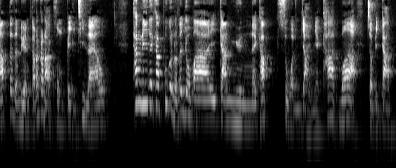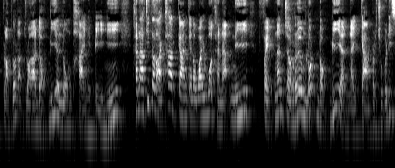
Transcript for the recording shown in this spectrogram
นับตั้งแต่เดือนกรกฎาคมปีที่แล้ว ทั้งนี้นะครับผู้กำหนดนโยบายการเงินนะครับส่วนใหญ่เนี่ยคาดว่าจะมีการปรับลดอัตราดอกเบี้ยลงภายในปีนี้ ขณะที่ตลาดคาดการณ์กันเอาไว้ว่าขณะนี้เฟดนั้นจะเริ่มลดดอกเบี้ยในการประชุมวันที่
